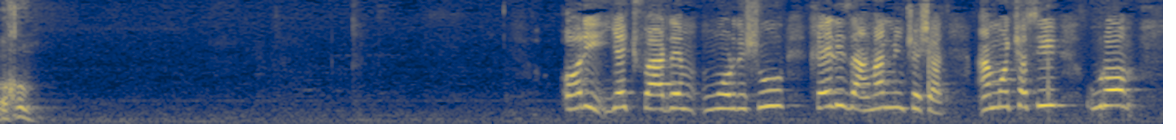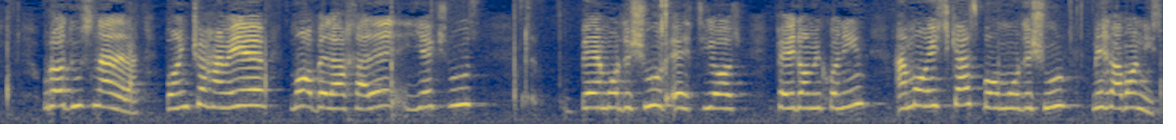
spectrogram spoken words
بخون. آری یک فرد مردشور خیلی زحمت می‌کشد اما کسی او را او را دوست ندارد. با اینکه همه ما بالاخره یک روز به مردشور احتیاج پیدا می‌کنیم اما هیچ کس با مردشور مهربان نیست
